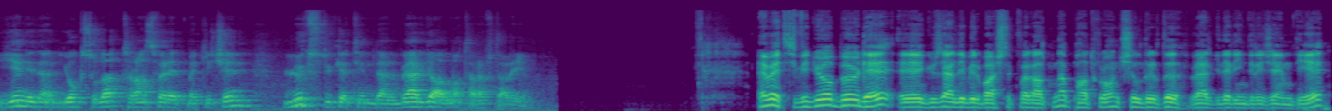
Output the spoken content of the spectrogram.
yeniden yoksula transfer etmek için lüks tüketimden vergi alma taraftarıyım. Evet video böyle e, güzel de bir başlık var altında patron çıldırdı vergileri indireceğim diye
